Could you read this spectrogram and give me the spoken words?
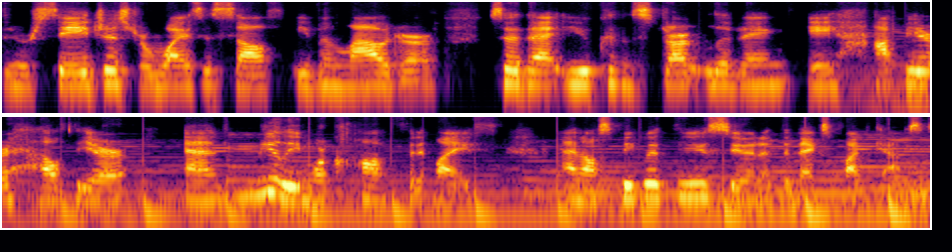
your sagest or wisest self even louder so that you can start living a happier, healthier, and really more confident life. And I'll speak with you soon at the next podcast.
